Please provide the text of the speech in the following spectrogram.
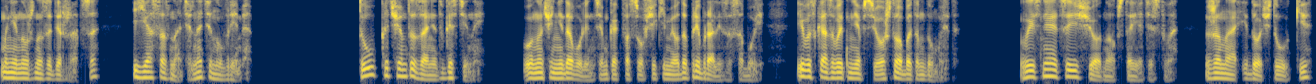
Мне нужно задержаться, и я сознательно тяну время. Тука чем-то занят в гостиной. Он очень недоволен тем, как фасовщики меда прибрали за собой, и высказывает мне все, что об этом думает. Выясняется еще одно обстоятельство. Жена и дочь Туки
